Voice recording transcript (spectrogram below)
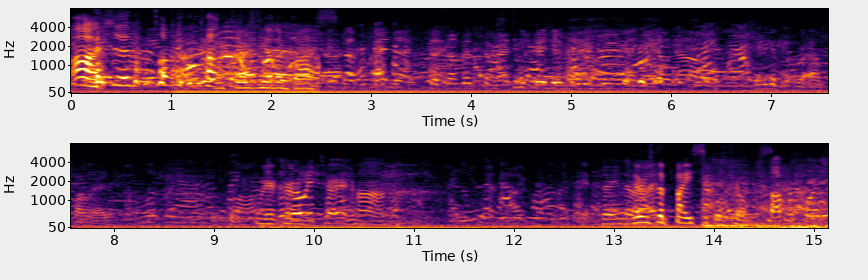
oh shit, that's something Look, got there's the other bus. We're This is where we currently, turn, huh? During the there's ride. the bicycle chumps. Stop recording.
